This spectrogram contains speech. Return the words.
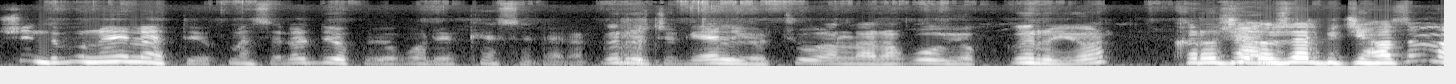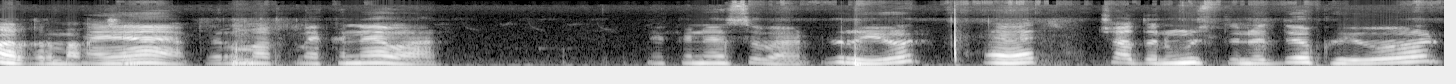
Şimdi bunu ele diyor mesela döküyor oraya keselere. Kırıcı geliyor çuvallara koyuyor kırıyor. Kırıcı Ha. özel bir cihazın var kırmak için. He, kırmak makine var. Makinesi var kırıyor. Evet. Çadırın üstüne döküyor.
